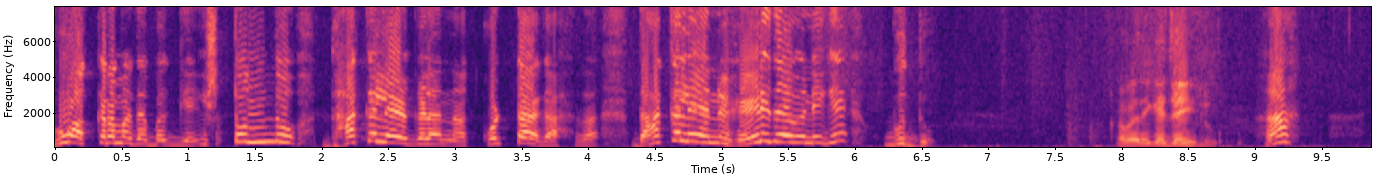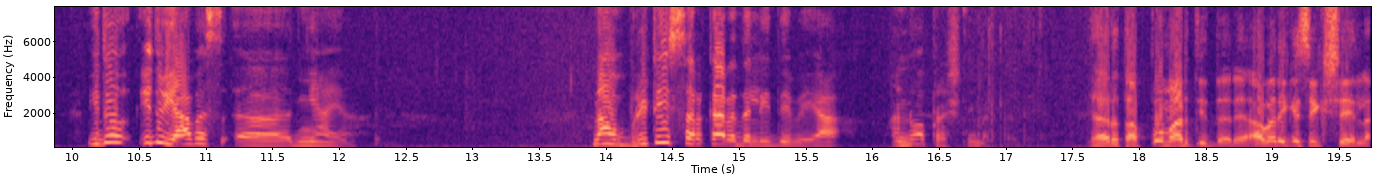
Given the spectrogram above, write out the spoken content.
ಭೂ ಅಕ್ರಮದ ಬಗ್ಗೆ ಇಷ್ಟೊಂದು ದಾಖಲೆಗಳನ್ನು ಕೊಟ್ಟಾಗ ದಾಖಲೆಯನ್ನು ಹೇಳಿದವನಿಗೆ ಗುದ್ದು. ಅವರಿಗೆ ಜೈಲು. ಹಾ? ಇದು ಇದು ಯಾವ ನ್ಯಾಯ? ನಾವು ಬ್ರಿಟಿಷ್ ಸರ್ಕಾರದಲ್ಲಿದ್ದೇವೆಯಾ ಅನ್ನುವ ಪ್ರಶ್ನೆ ಬರ್ತದೆ. ಯಾರು ತಪ್ಪು ಮಾಡ್ತಿದ್ದಾರೆ ಅವರಿಗೆ ಶಿಕ್ಷೆ ಇಲ್ಲ.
